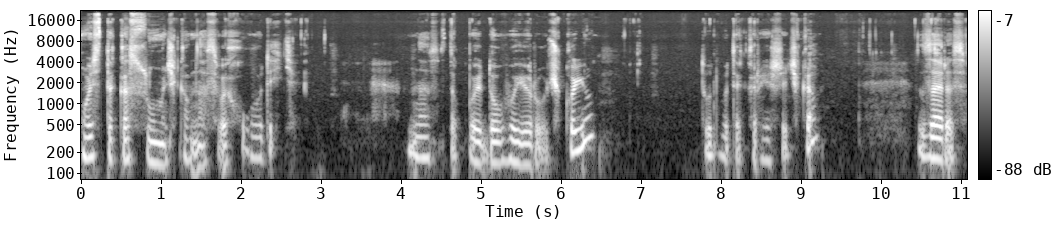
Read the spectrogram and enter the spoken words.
Ось така сумочка в нас виходить. У нас з такою довгою ручкою. Тут буде кришечка. Зараз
